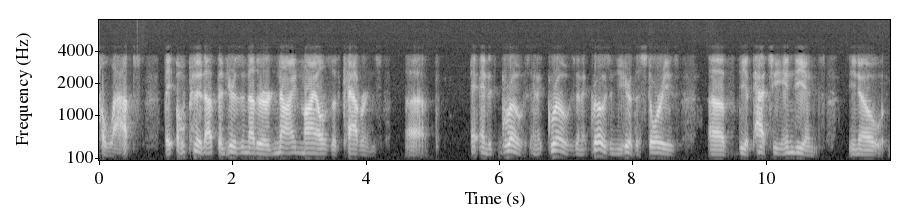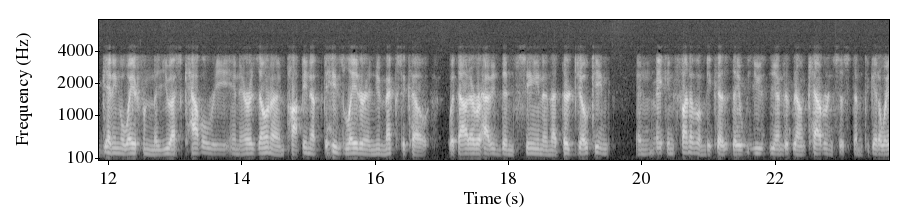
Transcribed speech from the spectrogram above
collapsed. They open it up, and here's another nine miles of caverns. Uh, and it grows and it grows and it grows and you hear the stories of the Apache Indians, you know, getting away from the U.S. cavalry in Arizona and popping up days later in New Mexico without ever having been seen, and that they're joking and making fun of them because they use the underground cavern system to get away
